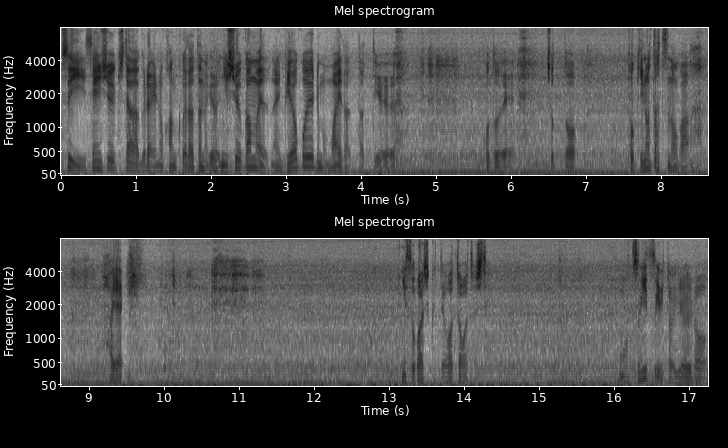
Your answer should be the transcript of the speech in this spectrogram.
つい先週来たぐらいの感覚だったんだけど2週間前だったね。琵琶湖よりも前だったっていう ことでちょっと時の経つのが 早い。忙しくてわちゃわちゃして。もう次々といろいろ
